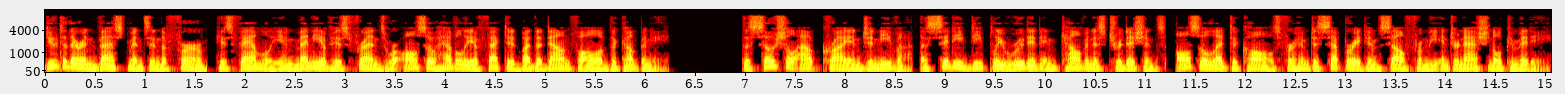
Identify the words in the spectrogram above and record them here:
Due to their investments in the firm, his family and many of his friends were also heavily affected by the downfall of the company. The social outcry in Geneva, a city deeply rooted in Calvinist traditions, also led to calls for him to separate himself from the International Committee.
